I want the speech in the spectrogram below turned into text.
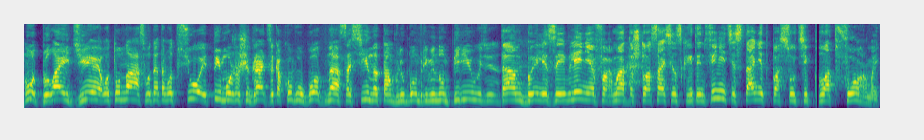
Ну вот была идея, вот у нас вот это вот все, и ты можешь играть за какого угодно ассасина там в любом временном периоде. Там были заявления формата, что Assassin's Creed Infinity станет по сути платформой.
